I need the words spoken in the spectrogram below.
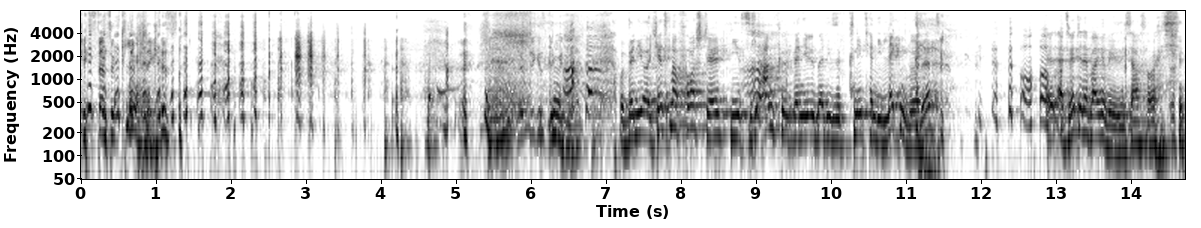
gibst dann so ein die. Und wenn ihr euch jetzt mal vorstellt, wie es sich anfühlt, wenn ihr über diese Knethandy lecken würdet, als wärt ihr dabei gewesen, ich sag's euch.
